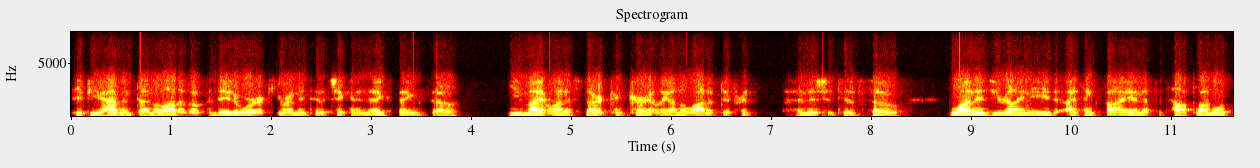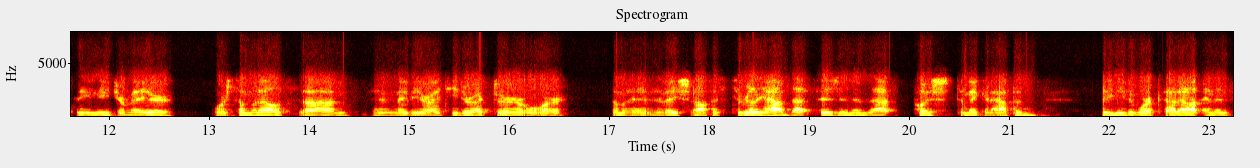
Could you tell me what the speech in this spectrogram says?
if you haven't done a lot of open data work. You run into a chicken and egg thing. So you might want to start concurrently on a lot of different initiatives. So one is you really need, I think, buy-in at the top level. So you need your mayor or someone else, um, maybe your IT director or someone in the innovation office to really have that vision and that push to make it happen. So you need to work that out and then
